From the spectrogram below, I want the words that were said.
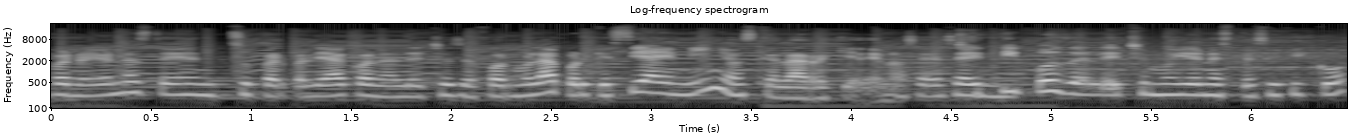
bueno, yo no estoy en super pelea con las leches de fórmula porque sí hay niños que la requieren, o sea, si hay tipos de leche muy en específico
